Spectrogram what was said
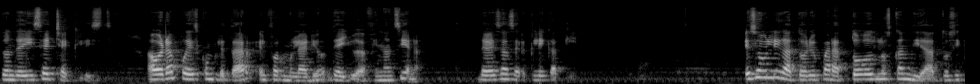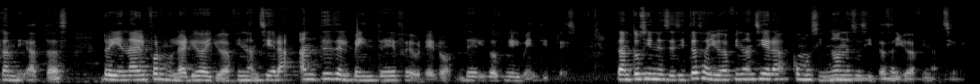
donde dice Checklist. Ahora puedes completar el formulario de ayuda financiera. Debes hacer clic aquí. Es obligatorio para todos los candidatos y candidatas rellenar el formulario de ayuda financiera antes del 20 de febrero del 2023, tanto si necesitas ayuda financiera como si no necesitas ayuda financiera.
